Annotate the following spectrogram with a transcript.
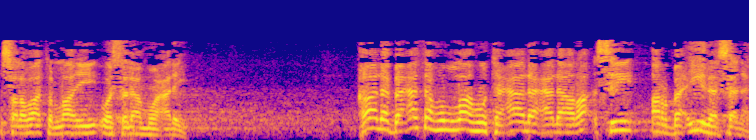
صلوات الله وسلامه عليه. قال بعثه الله تعالى على رأس أربعين سنة.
